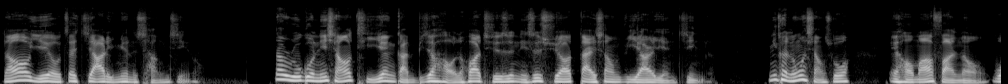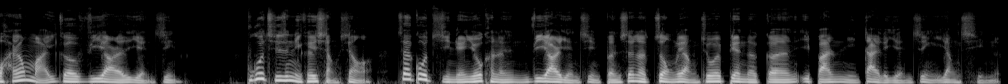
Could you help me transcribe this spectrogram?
然后也有在家里面的场景。那如果你想要体验感比较好的话，其实你是需要戴上 VR 眼镜的。你可能会想说，哎，好麻烦哦，我还要买一个 VR 的眼镜。不过其实你可以想象啊，再过几年，有可能 VR 眼镜本身的重量就会变得跟一般你戴的眼镜一样轻了。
